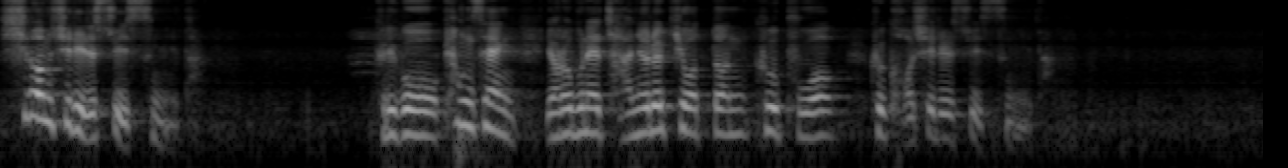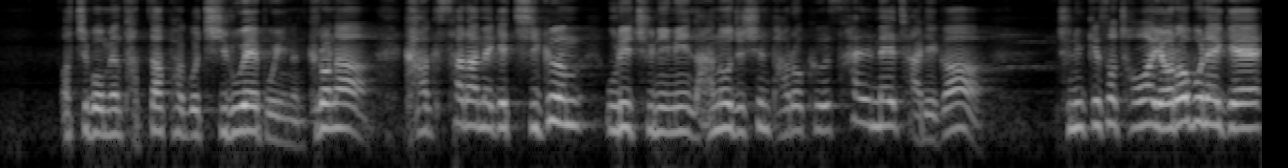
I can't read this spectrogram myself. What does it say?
실험실일 수 있습니다. 그리고 평생 여러분의 자녀를 키웠던 그 부엌, 그 거실일 수 있습니다. 어찌 보면 답답하고 지루해 보이는 그러나 각 사람에게 지금 우리 주님이 나눠 주신 바로 그 삶의 자리가 주님께서 저와 여러분에게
